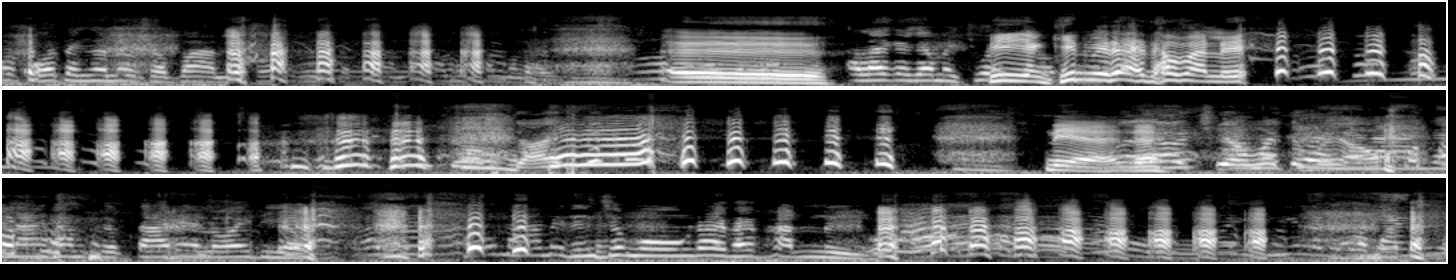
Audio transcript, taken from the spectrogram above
มาขอแต่เงินออกจากบ้านขอแต่เงินจากบ้านเอามาทำอะไรเออ อะไรก็ยังไม่ช่วยพี่ยังคิดไม่ได้เท่ามันเลย ชอบใจ เนี่ยนะแล้วเชียวว่าจะไม่เอา ยายนางยายนางทำเกือบตายได้ร้อยเดียวเข้ามาไม่ถึงชั่วโมงได้ไปพันหนึ่งโอ้โหเอามาทำไม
